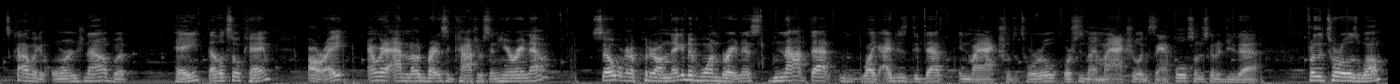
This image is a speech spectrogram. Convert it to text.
It's kind of like an orange now, but hey, that looks okay. All right, and we're going to add another brightness and contrast in here right now. So we're going to put it on negative one brightness. Not that, like, I just did that in my actual tutorial, or excuse me, my actual example. So I'm just going to do that for the tutorial as well.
